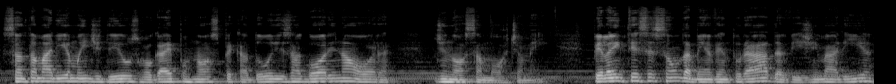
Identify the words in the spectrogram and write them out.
Santa Maria, Mãe de Deus, rogai por nós, pecadores, agora e na hora de nossa morte. Amém. Pela intercessão da bem-aventurada Virgem Maria,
